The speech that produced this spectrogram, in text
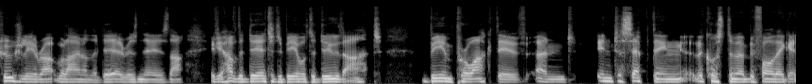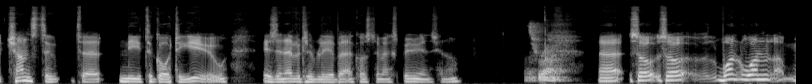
crucially relying on the data, isn't it? Is that if you have the data to be able to do that, being proactive and intercepting the customer before they get a chance to, to need to go to you is inevitably a better customer experience, you know? That's right. Uh, so, so one, one,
